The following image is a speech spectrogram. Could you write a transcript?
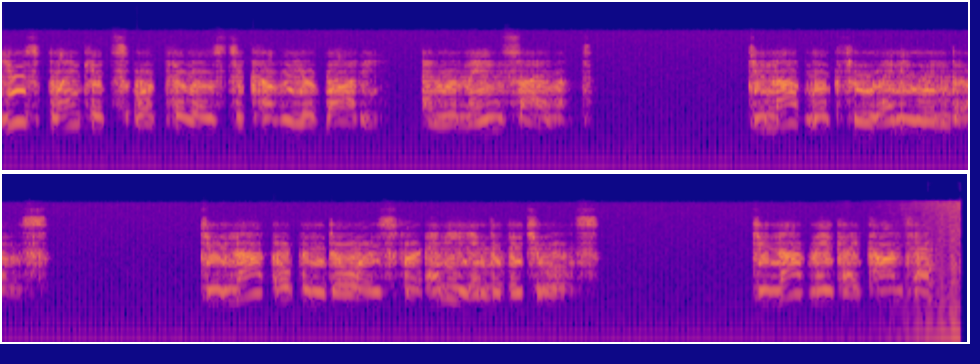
Use blankets or pillows to cover your body, and remain silent. Do not look through any windows. Do not open doors for any individuals. Do not make eye contact.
